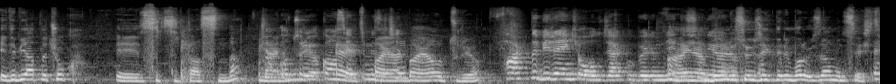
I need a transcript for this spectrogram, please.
edebiyatla çok e, sırt sırta aslında. Çok oturuyor konseptimiz evet, bayağı, için. bayağı oturuyor. Farklı bir renk olacak bu bölüm diye Aynen benim düşünüyorum. de söyleyeceklerim var o yüzden bunu seçtim.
